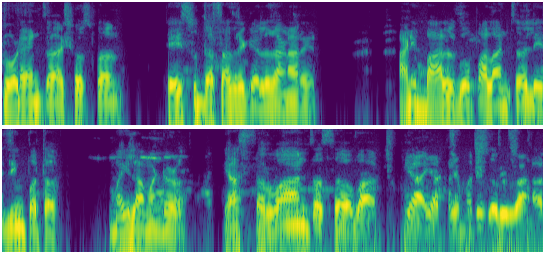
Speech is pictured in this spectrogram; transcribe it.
घोड्यांचं अश्वस्पन ते सुद्धा साजरे केले जाणार आहेत. आणि बाल गोपालांचं लेझिम पथक महिला मंडळ या सर्वांचा सहभाग या यात्रेमध्ये जरूर राहणार.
